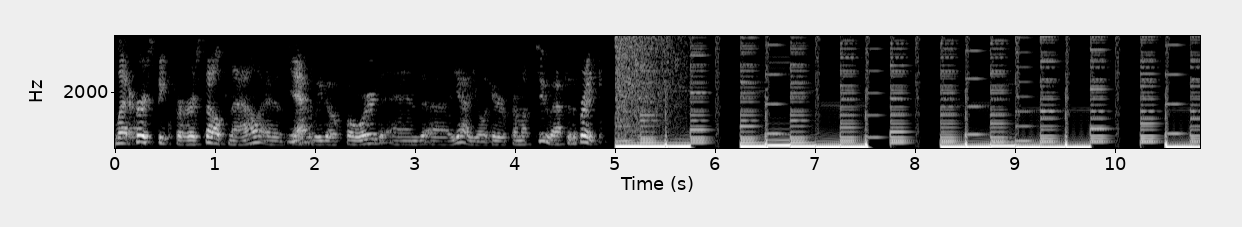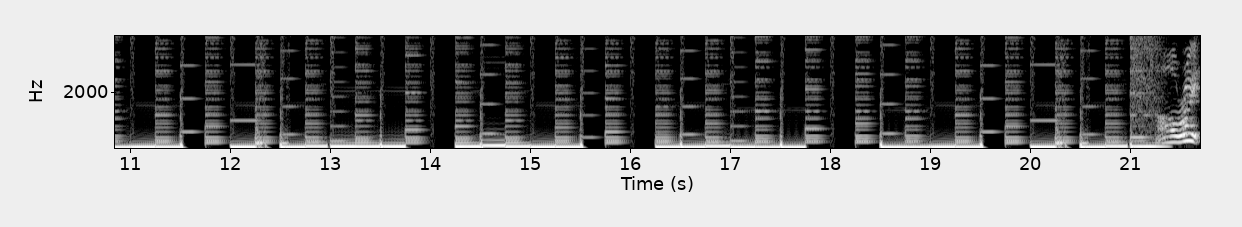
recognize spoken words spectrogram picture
let her speak for herself now as uh, Yeah. we go forward, and uh, yeah, you'll hear from us too after the break. All right,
